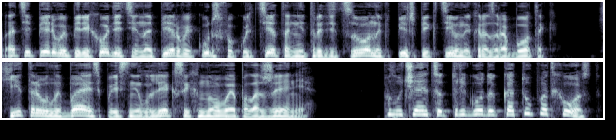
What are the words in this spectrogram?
а теперь вы переходите на первый курс факультета нетрадиционных перспективных разработок». Хитро улыбаясь, пояснил Лекс их новое положение. «Получается, три года коту под хвост?»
